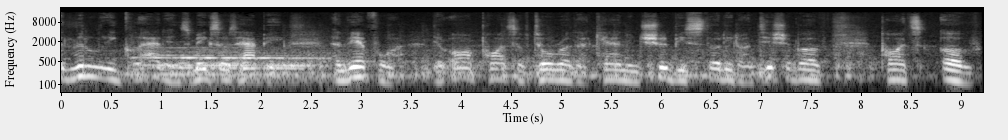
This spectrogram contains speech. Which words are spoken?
It literally gladdens, makes us happy, and therefore there are parts of Torah that can and should be studied on Tisha B'av, parts of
